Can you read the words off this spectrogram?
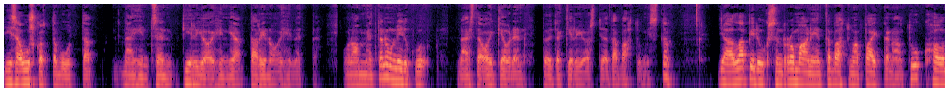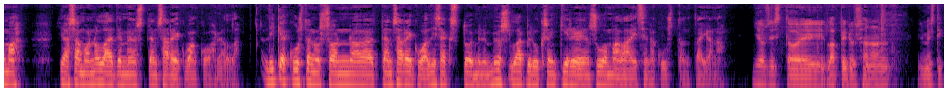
lisäuskottavuutta näihin sen kirjoihin ja tarinoihin, että on ammentanut niitä näistä oikeuden pöytäkirjoista ja tapahtumista. Ja Lapiduksen romaanien tapahtumapaikkana on Tukholma, ja samoin on laite myös tämän sarjakuvan kohdalla. Likekustannus on tämän sarjakuvan lisäksi toiminut myös Lapiduksen kirjojen suomalaisena kustantajana. Joo, siis toi Lapidushan on ilmeisesti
